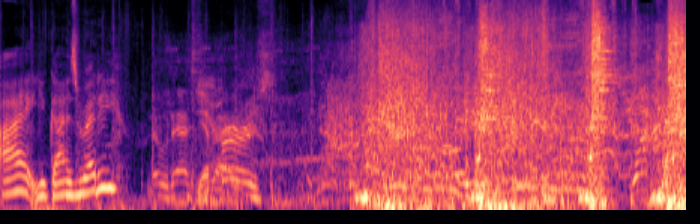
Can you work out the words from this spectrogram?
All right, you guys ready? No, that's Yep. Right.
